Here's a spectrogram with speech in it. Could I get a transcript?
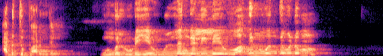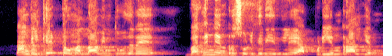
அடுத்து பாருங்கள். உங்களுடைய உள்ளங்களிலே வகுன் வந்துவிடும். நாங்கள் கேட்டோம் அல்லாவின் தூதரே வகுன் என்று சொல்கிறீர்களே அப்படி என்றால் என்ன?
